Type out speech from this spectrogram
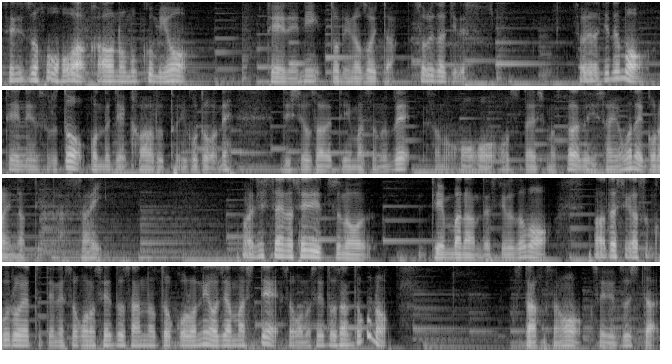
施術方法は顔のむくみを丁寧に取り除いた。それだけです。それだけでも丁寧にするとこんだけ変わるということがね、実証されていますので、その方法をお伝えしますから、ぜひ最後までご覧になってください。まあ、実際の施術の現場なんですけれども、私がスクールをやっててね、そこの生徒さんのところにお邪魔して、そこの生徒さんのところのスタッフさんを成立した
